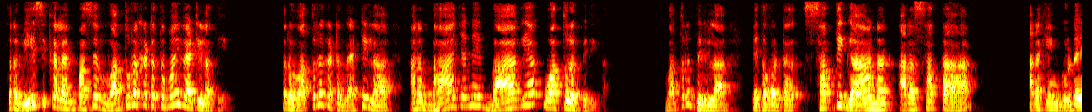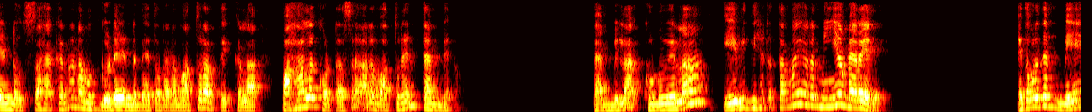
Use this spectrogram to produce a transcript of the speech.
ඒතර වීසි කලන් පස්සේ වතුරකට තමයි වැටිලා තියෙන්නේ. ඒතර වතුරකට වැටිලා අර භාජනයේ භාගයක් වතුර පිරීලා. වතුර පිරීලා එතකොට සති ගානක් අර සතා අරකින් ගොඩ එන්න උත්සාහ කරනවා. නමුත් ගොඩ එන්න බෑ. ඒතකොට අර වතුරත් එක්කලා පහළ කොටස අර වතුරෙන් තැම්බෙනවා. තැම්බිලා කුණු වෙලා ඒ විදිහට තමයි අර මීයා මැරෙන්නේ. එතකොට දැන් මේ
